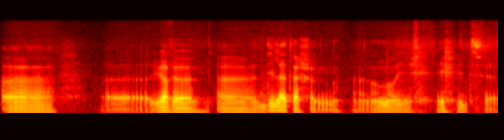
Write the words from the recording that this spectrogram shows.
uh, you have a, a, dilatation. I don't know if, if it's uh,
